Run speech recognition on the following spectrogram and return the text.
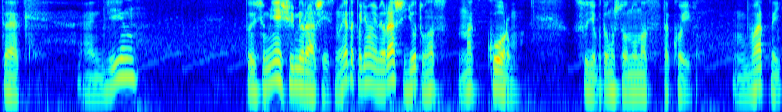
Так, один. То есть у меня еще Мираж есть Но я так понимаю, Мираж идет у нас на корм Судя по тому, что он у нас такой ватный.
